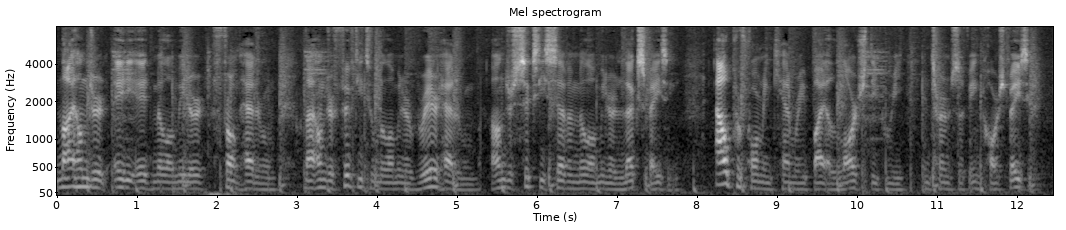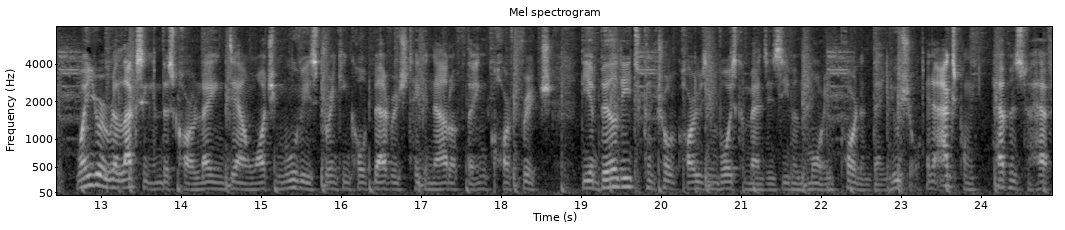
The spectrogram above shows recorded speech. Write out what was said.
988mm front headroom, 952mm rear headroom, 167mm leg spacing, outperforming Camry by a large degree in terms of in-car spacing. When you're relaxing in this car, laying down, watching movies, drinking cold beverage taken out of the in-car fridge, the ability to control the car using voice commands is even more important than usual. And XPeng happens to have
